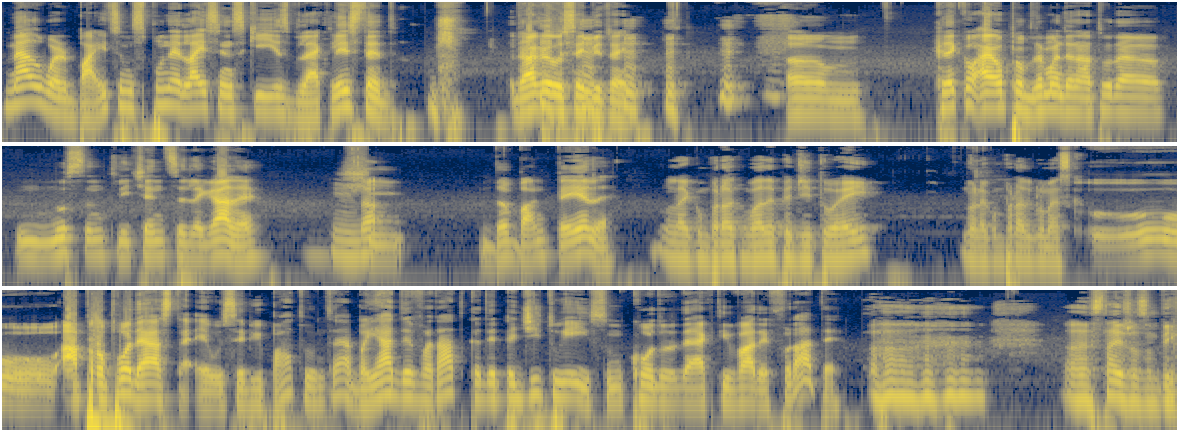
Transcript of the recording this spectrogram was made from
Malwarebytes îmi spune license key is blacklisted? Dragă Eusebiu 3, um, cred că ai o problemă de natură, nu sunt licențe legale Da. și dă bani pe ele. L-ai cumpărat cumva de pe G2A? Nu l-ai cumpărat, glumesc. Uh, apropo de asta, Eusebiu 4 întreabă, e adevărat că de pe G2A sunt coduri de activare furate? Uh, stai jos un pic,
